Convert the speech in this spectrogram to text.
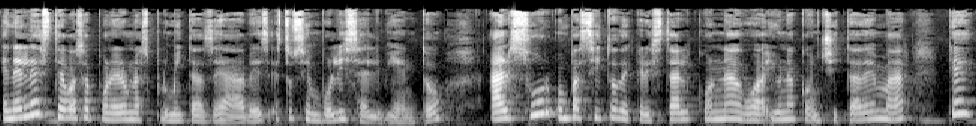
En el este vas a poner unas plumitas de aves, esto simboliza el viento. Al sur un vasito de cristal con agua y una conchita de mar que,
